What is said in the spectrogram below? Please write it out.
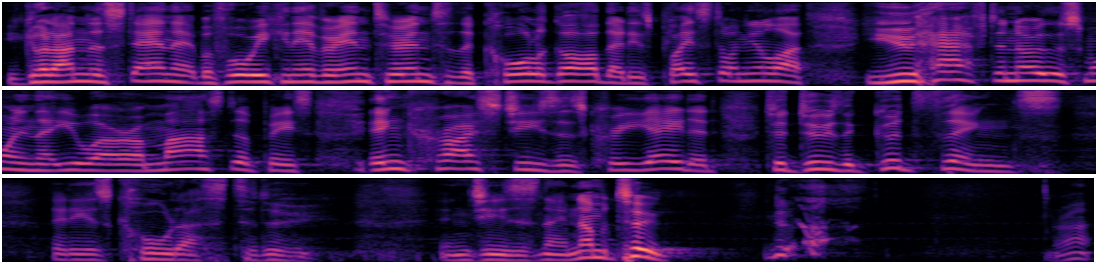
You've got to understand that before we can ever enter into the call of God that is placed on your life. You have to know this morning that you are a masterpiece in Christ Jesus, created to do the good things that He has called us to do. In Jesus' name. Number two. Right.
